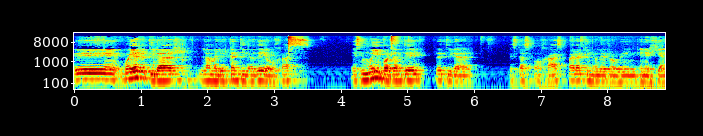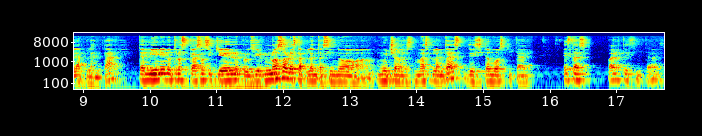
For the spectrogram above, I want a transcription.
Eh, voy a retirar la mayor cantidad de hojas es muy importante retirar estas hojas para que no le roben energía a la planta. También en otros casos, si quieren reproducir no solo esta planta, sino muchas más plantas, necesitamos quitar estas partecitas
